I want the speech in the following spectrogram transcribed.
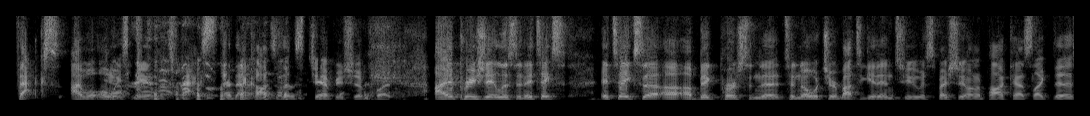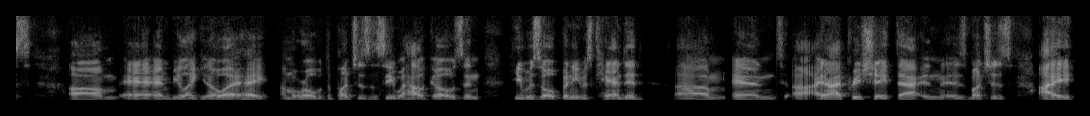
facts. I will always say it, it's facts that that cost us championship. But I appreciate. Listen, it takes it takes a, a, a big person to to know what you're about to get into, especially on a podcast like this. Um, and, and be like, you know what? Hey, I'm gonna roll with the punches and see what how it goes. And he was open, he was candid, um, and uh, and I appreciate that. And as much as I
